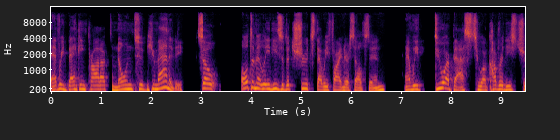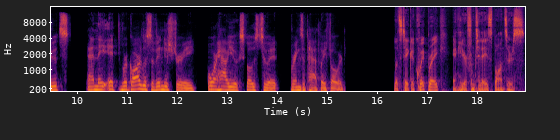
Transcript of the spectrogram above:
every banking product known to humanity? So ultimately, these are the truths that we find ourselves in. And we do our best to uncover these truths. And they, it, regardless of industry or how you expose to it, brings a pathway forward. Let's take a quick break and hear from today's sponsors.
